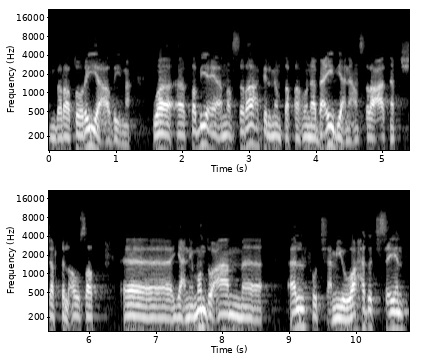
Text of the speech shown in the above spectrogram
إمبراطورية عظيمة. وطبيعي أن الصراع في المنطقة هنا بعيد يعني عن صراعاتنا في الشرق الأوسط آه، يعني منذ عام 1991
